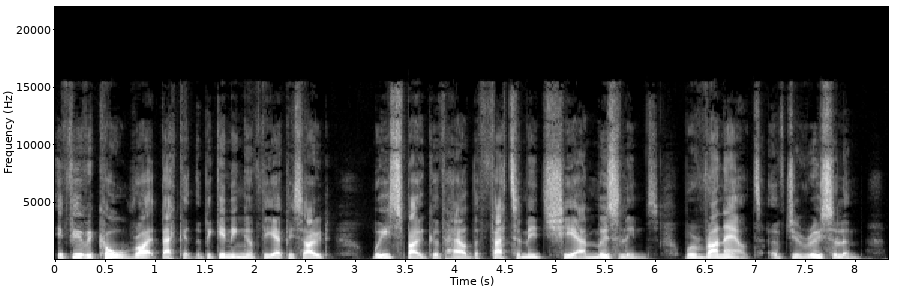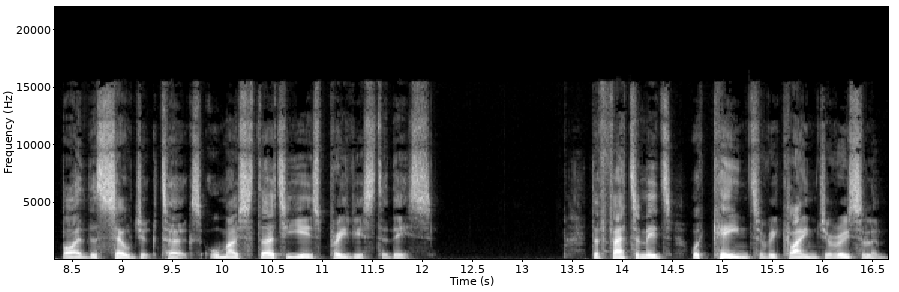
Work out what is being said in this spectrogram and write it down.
If you recall, right back at the beginning of the episode, we spoke of how the Fatimid Shia Muslims were run out of Jerusalem by the Seljuk Turks almost 30 years previous to this. The Fatimids were keen to reclaim Jerusalem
